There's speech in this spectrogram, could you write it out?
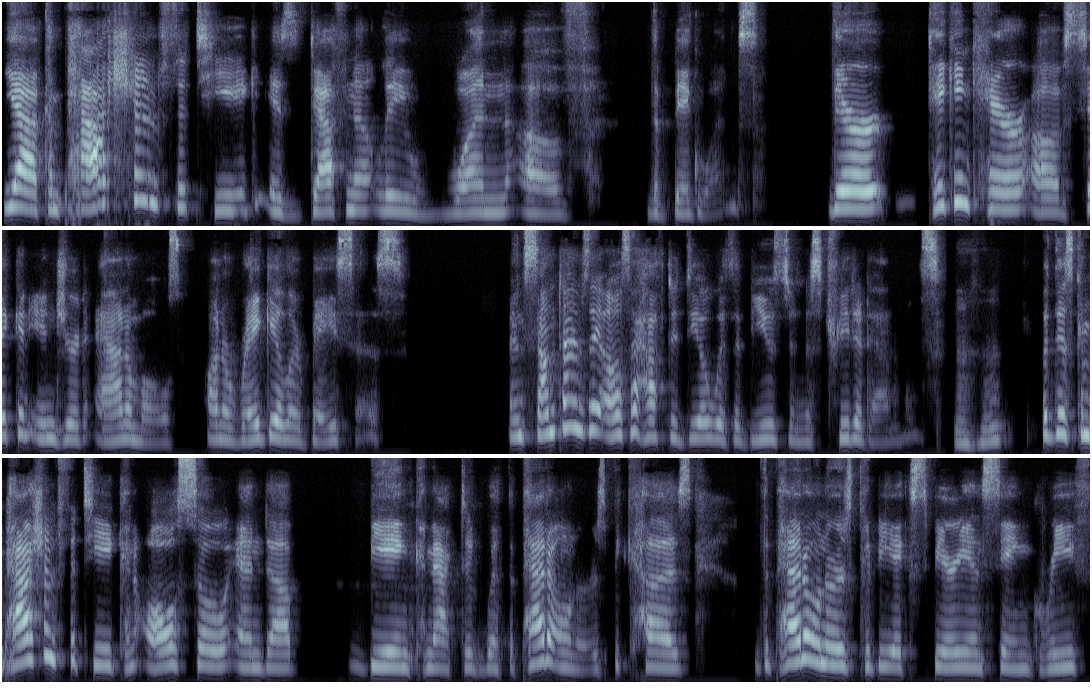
Yeah, compassion fatigue is definitely one of the big ones. They're taking care of sick and injured animals on a regular basis. And sometimes they also have to deal with abused and mistreated animals. Mm-hmm. But this compassion fatigue can also end up being connected with the pet owners because the pet owners could be experiencing grief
